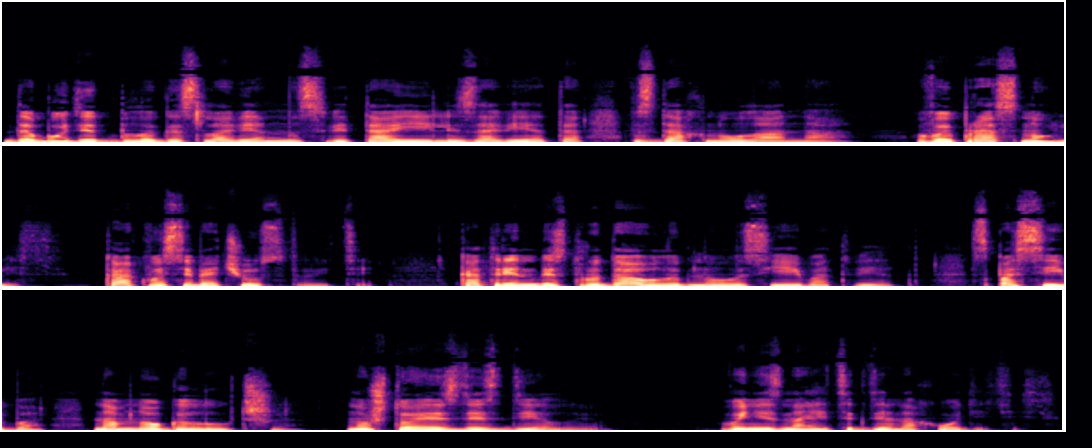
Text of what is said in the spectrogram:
«Да будет благословенна святая Елизавета!» — вздохнула она. «Вы проснулись? Как вы себя чувствуете?» Катрин без труда улыбнулась ей в ответ. «Спасибо, намного лучше. Но что я здесь делаю? Вы не знаете, где находитесь?»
